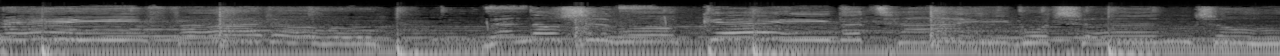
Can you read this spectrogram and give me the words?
背影发抖，难道是我给的太过沉重？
